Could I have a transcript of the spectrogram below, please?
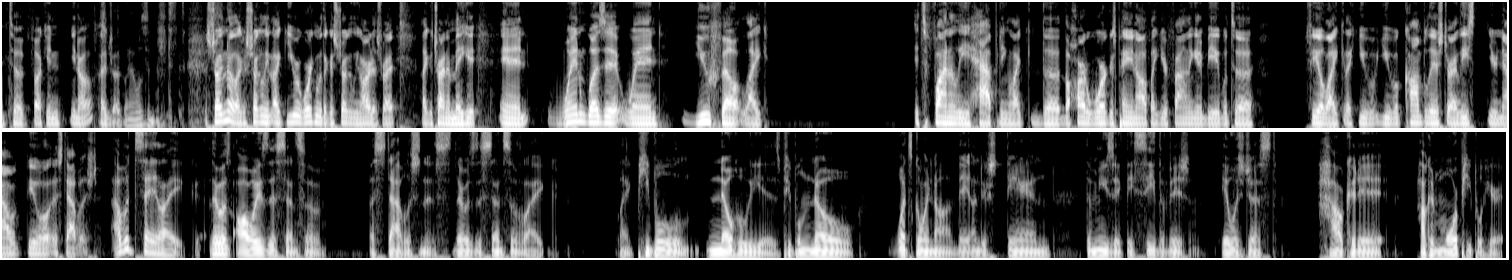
to fucking, you know, Struggling, I wasn't. struggling no like a struggling like you were working with like a struggling artist right like trying to make it and when was it when you felt like it's finally happening like the the hard work is paying off like you're finally going to be able to feel like like you you've accomplished or at least you're now feel established I would say like there was always this sense of establishedness. There was this sense of like like people know who he is. People know what's going on. They understand the music. They see the vision. It was just how could it how could more people hear it?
